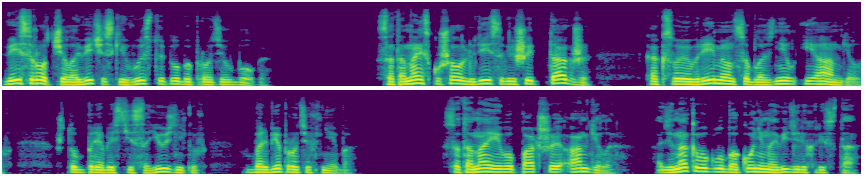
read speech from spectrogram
весь род человеческий выступил бы против Бога. Сатана искушал людей согрешить так же, как в свое время он соблазнил и ангелов, чтобы приобрести союзников в борьбе против неба. Сатана и его падшие ангелы одинаково глубоко ненавидели Христа.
